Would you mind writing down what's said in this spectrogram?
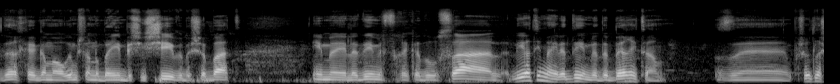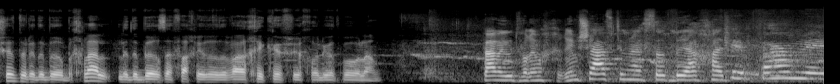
בדרך כלל גם ההורים שלנו באים בשישי ובשבת עם הילדים לשחק כדורסל, להיות עם הילדים, לדבר איתם. זה פשוט לשבת ולדבר. בכלל, לדבר זה הפך להיות הדבר הכי כיף שיכול להיות בעולם. פעם היו דברים אחרים שאהבתם לעשות ביחד? כן, פעם, אה,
